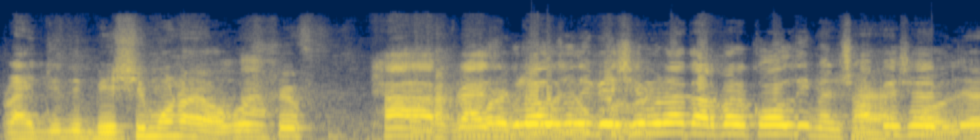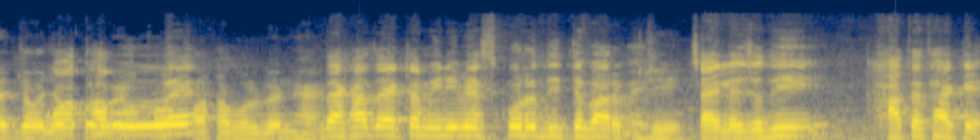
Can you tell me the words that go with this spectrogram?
প্রাইস যদি বেশি মনে হয় অবশ্যই হ্যাঁ গুলো যদি বেশি মনে হয় তারপর কল দিবেন। শপে হ্যাঁ, এসে যোগাযোগ কথা বললে কথা বলবেন, হ্যাঁ। দেখা যায় একটা মিনিমাইজ করে দিতে পারবে। চাইলে যদি হাতে থাকে।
